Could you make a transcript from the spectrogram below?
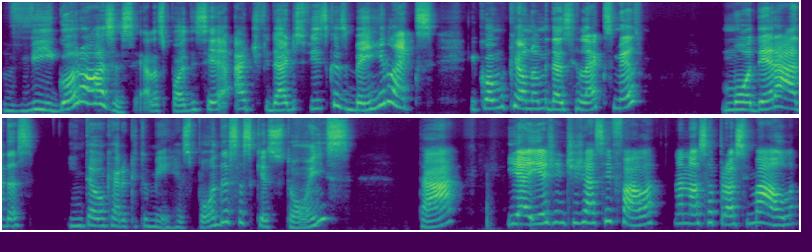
vigorosas. Elas podem ser atividades físicas bem relax. E como que é o nome das relax mesmo? Moderadas. Então, eu quero que tu me responda essas questões, tá? E aí a gente já se fala na nossa próxima aula.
